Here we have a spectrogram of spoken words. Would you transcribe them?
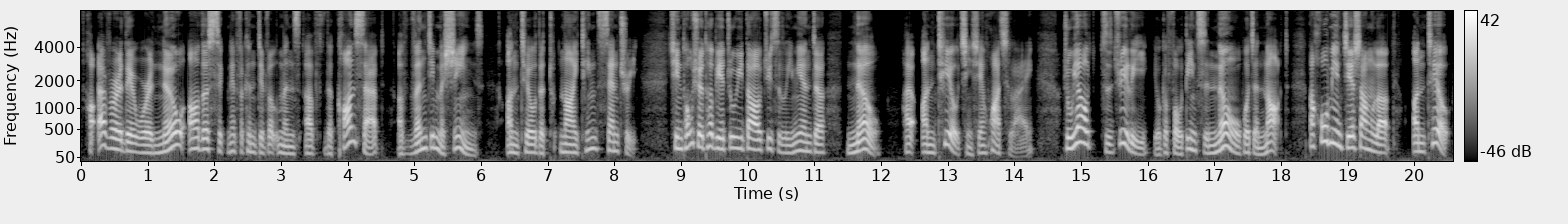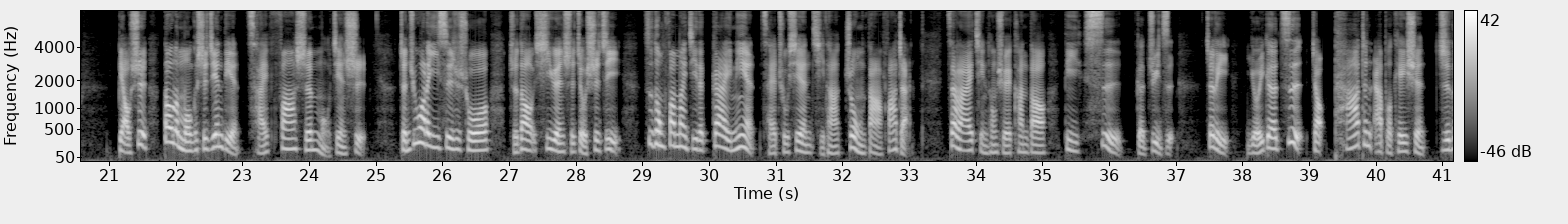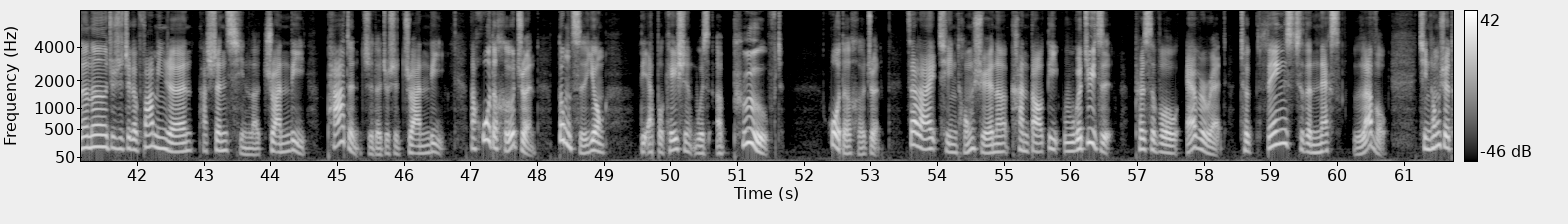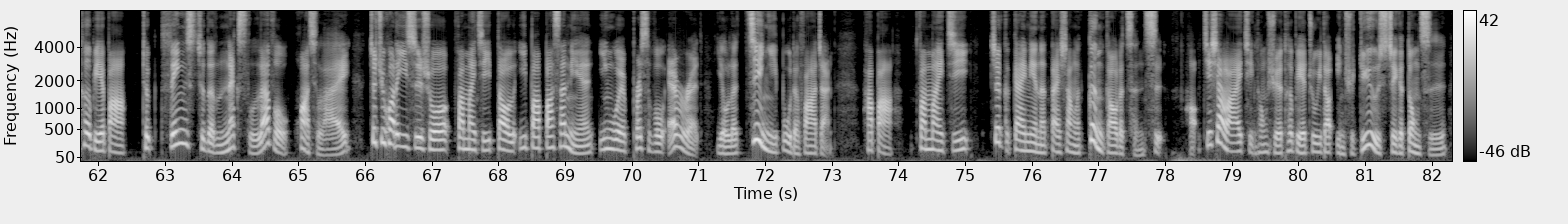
However, there were no other significant developments of the concept of vending machines until the 19th century。请同学特别注意到句子里面的 no 还有 until，请先画起来。主要子句里有个否定词 no 或者 not，那后面接上了 until，表示到了某个时间点才发生某件事。整句话的意思是说，直到西元十九世纪，自动贩卖机的概念才出现其他重大发展。再来，请同学看到第四。个句子，这里有一个字叫 patent application，指的呢就是这个发明人他申请了专利，patent 指的就是专利。那获得核准，动词用 The application was approved，获得核准。再来，请同学呢看到第五个句子，Percival Everitt took things to the next level。请同学特别把 took things to the next level 画起来。这句话的意思是说，贩卖机到了一八八三年，因为 Percival Everitt 有了进一步的发展，他把贩卖机这个概念呢带上了更高的层次。好，接下来请同学特别注意到 introduce 这个动词，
